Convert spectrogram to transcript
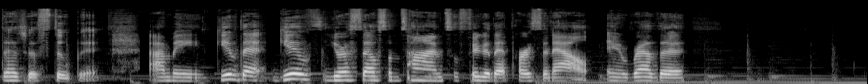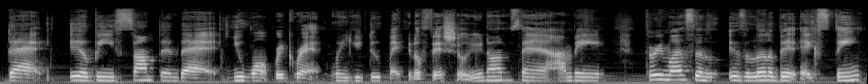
that's just stupid. I mean, give that give yourself some time to figure that person out and rather that it'll be something that you won't regret when you do make it official. You know what I'm saying? I mean, three months is a little bit extinct,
